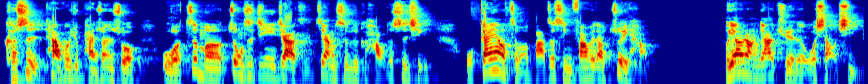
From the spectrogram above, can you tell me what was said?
可是他也会去盘算说，我这么重视经济价值，这样是不是个好的事情？我该要怎么把这事情发挥到最好？不要让人家觉得我小气，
